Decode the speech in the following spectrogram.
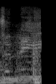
to me.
